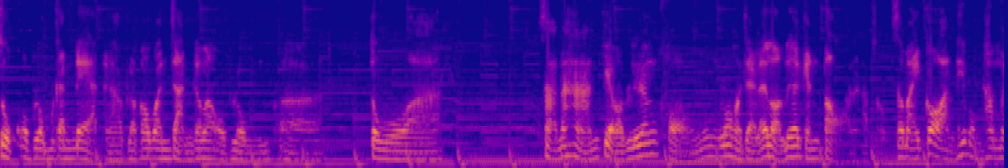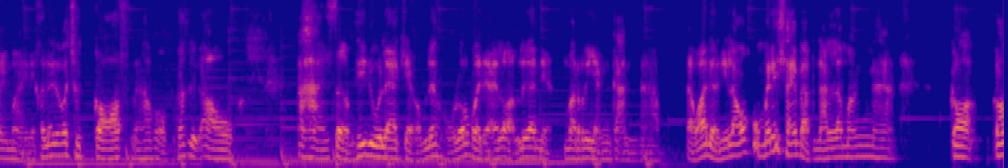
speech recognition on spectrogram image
ศุกร์อบรมกันแดดนะครับ แล้วก็วันจันทร์ก็มาอบรมตัวสารอาหารเกี่ยวกับเรื่องของโรคหัวใจและหลอดเลือดกันต่อนะครับ สมัยก่อนที่ผมทำใหม่ๆเนี่ยเขาเรียกว่าชุดกอล์ฟนะครับผมก็คือเอาอาหารเสริมที่ดูแลเกี่ยวกับเรื่องของโรคหัวใจและหลอดเลือดเนี่ยมาเรียงกันนะครับ แต่ว่าเดี๋ยวนี้เราก็คงไม่ได้ใช้แบบนั้นล้วมั้งนะฮะก็ก็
